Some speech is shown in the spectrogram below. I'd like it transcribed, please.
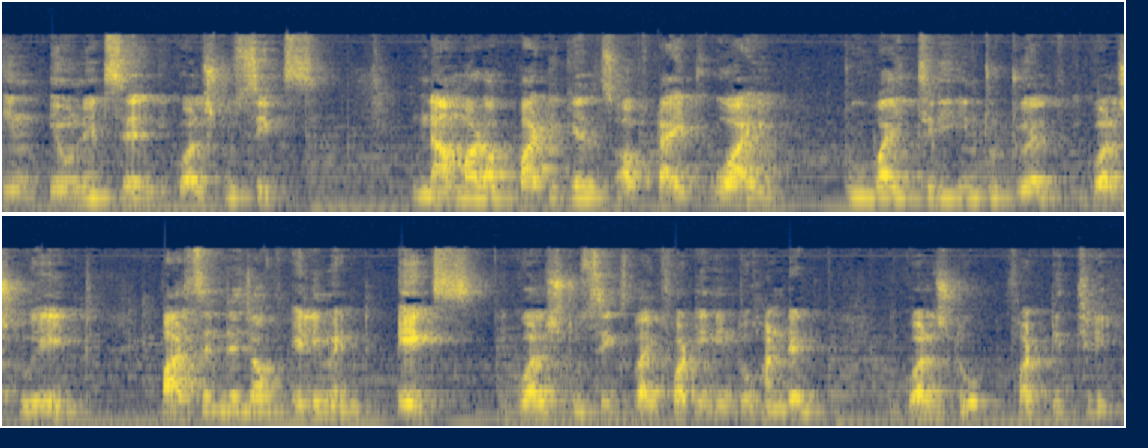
in unit cell equals to 6. Number of particles of type Y 2 by 3 into 12 equals to 8. Percentage of element X equals to 6 by 14 into 100 equals to 43.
